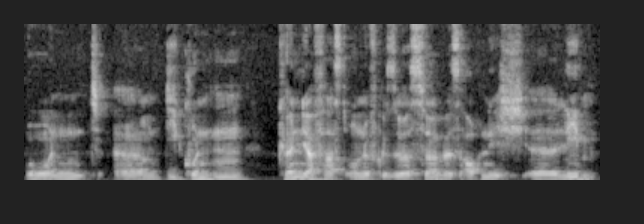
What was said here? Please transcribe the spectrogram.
Und ähm, die Kunden können ja fast ohne Friseurservice auch nicht äh, leben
